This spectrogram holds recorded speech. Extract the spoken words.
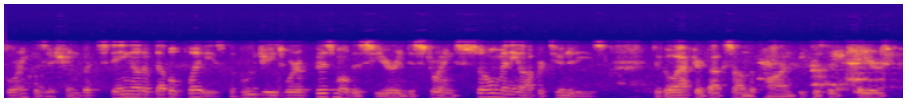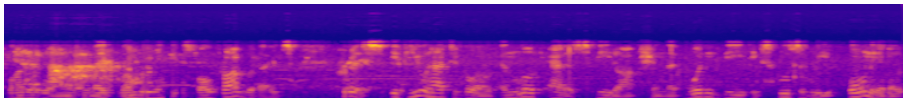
scoring position, but staying out of double plays. The Blue Jays were abysmal this year in destroying so many opportunities to go after ducks on the pond because their players wandered around like lumbering baseball troglodytes. Chris, if you had to go out and look at a speed option that wouldn't be exclusively only about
